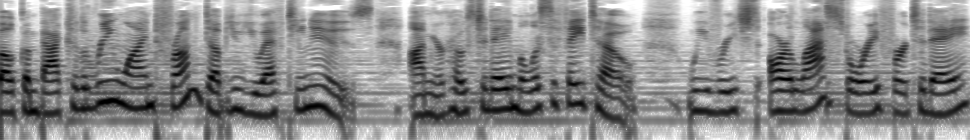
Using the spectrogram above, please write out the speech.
Welcome back to the Rewind from WUFT News. I'm your host today, Melissa Fato. We've reached our last story for today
